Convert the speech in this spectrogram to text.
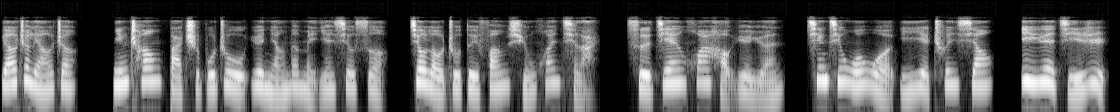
聊着聊着，宁昌把持不住月娘的美艳秀色，就搂住对方寻欢起来。此间花好月圆，卿卿我我一夜春宵。一月吉日，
